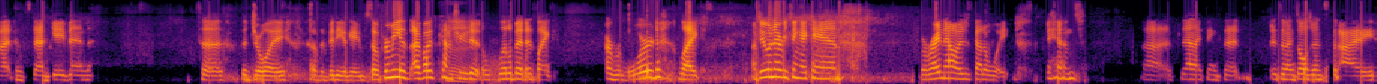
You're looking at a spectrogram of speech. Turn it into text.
but instead gave in to the joy of the video game. So for me, I've always kind of treated hmm. it a little bit as like a reward. Like I'm doing everything I can, but right now I just gotta wait. And uh, then I think that it's an indulgence that I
